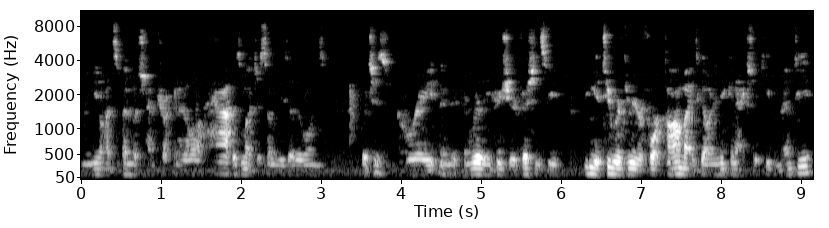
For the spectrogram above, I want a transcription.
I mean, you don't have to spend much time trucking it all, half as much as some of these other ones, which is great, and it can really increase your efficiency you can get two or three or four combines going, and you can actually keep them empty.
